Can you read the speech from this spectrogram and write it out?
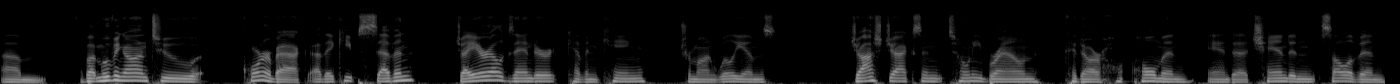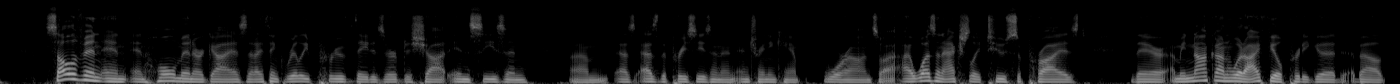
Um, but moving on to cornerback, uh, they keep seven: Jaire Alexander, Kevin King, Tramon Williams, Josh Jackson, Tony Brown, Kadar Hollman, and uh, Chandon Sullivan. Sullivan and, and Hollman are guys that I think really proved they deserved a shot in season um, as as the preseason and, and training camp wore on. So I, I wasn't actually too surprised there. I mean, knock on wood, I feel pretty good about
